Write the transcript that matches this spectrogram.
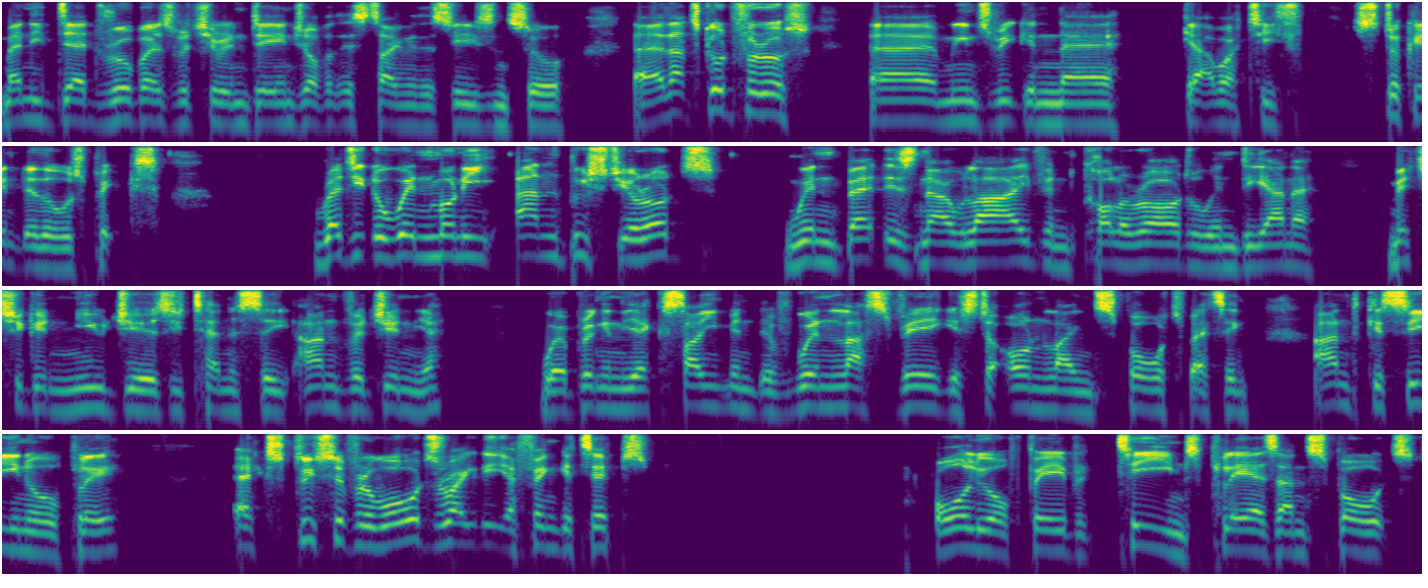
many dead rubbers which are in danger of at this time of the season. So uh, that's good for us. Uh, it means we can uh, get our teeth stuck into those picks. Ready to win money and boost your odds? WynnBET is now live in Colorado, Indiana, Michigan, New Jersey, Tennessee, and Virginia. We're bringing the excitement of Wynn Las Vegas to online sports betting and casino play. Exclusive rewards right at your fingertips. All your favorite teams, players, and sports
